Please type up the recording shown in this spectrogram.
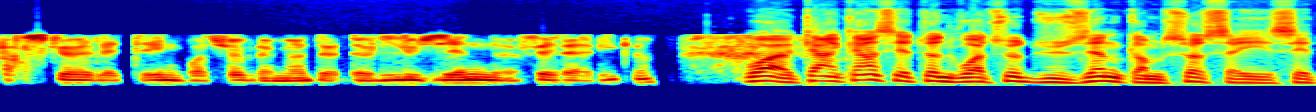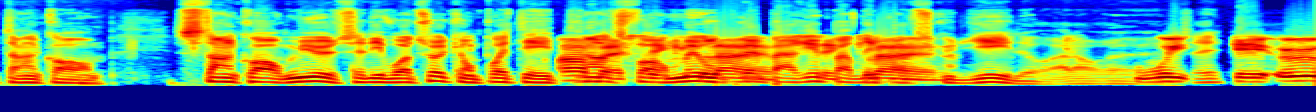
parce qu'elle était une voiture vraiment de, de l'usine Ferrari. Là. Ouais, quand, quand c'est une voiture d'usine comme ça, c'est c'est encore, c'est encore mieux. C'est des voitures qui n'ont pas été Ah, ben, transformées ou préparées par des particuliers. Là. Alors, euh, Oui, tu sais. et eux,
